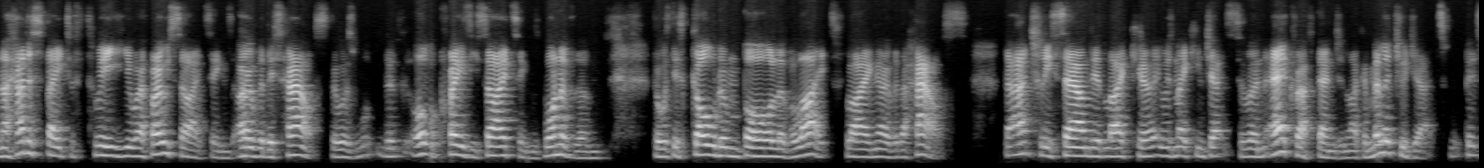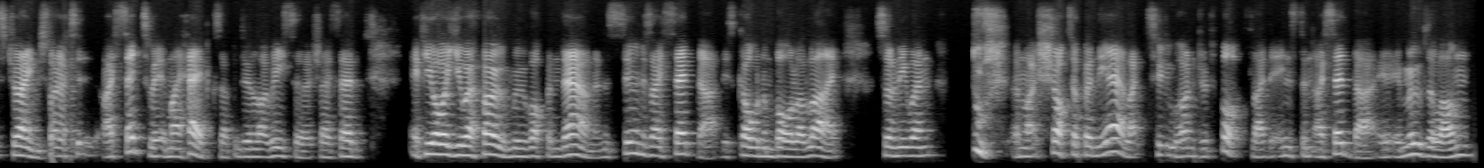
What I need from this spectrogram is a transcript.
And I had a spate of three UFO sightings over this house. There was all crazy sightings. One of them, there was this golden ball of light flying over the house that actually sounded like uh, it was making jets of an aircraft engine, like a military jet. A bit strange. So I, I said to it in my head, because I've been doing a lot of research, I said, if you're a UFO, move up and down. And as soon as I said that, this golden ball of light suddenly went doosh, and like shot up in the air like 200 foot. Like the instant I said that, it, it moved along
